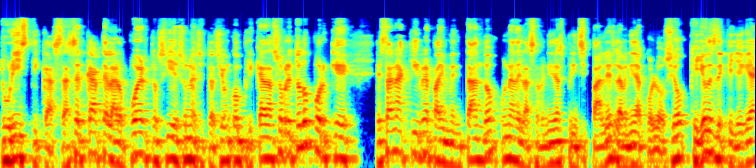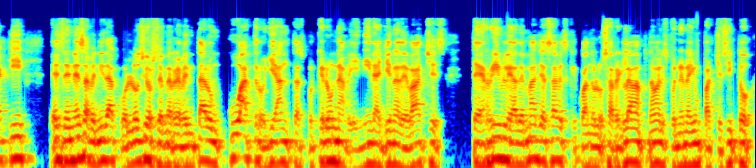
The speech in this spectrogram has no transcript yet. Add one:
turísticas. Acercarte al aeropuerto, sí, es una situación complicada, sobre todo porque están aquí repavimentando una de las avenidas principales, la avenida Colosio, que yo desde que llegué aquí, es en esa avenida Colosio se me reventaron cuatro llantas porque era una avenida llena de baches, terrible. Además, ya sabes que cuando los arreglaban, pues nada más les ponían ahí un parchecito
